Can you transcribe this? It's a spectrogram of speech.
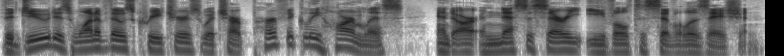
The dude is one of those creatures which are perfectly harmless and are a necessary evil to civilization.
